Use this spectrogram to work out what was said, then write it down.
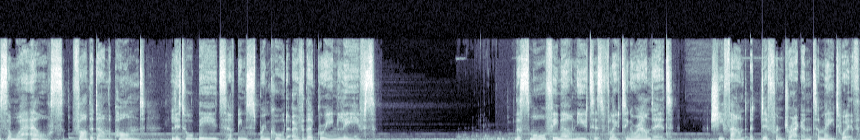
Somewhere else, farther down the pond, little beads have been sprinkled over the green leaves. The small female newt is floating around it. She found a different dragon to mate with.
